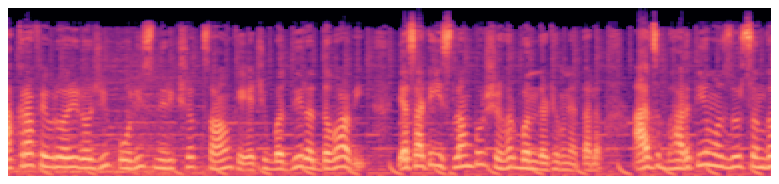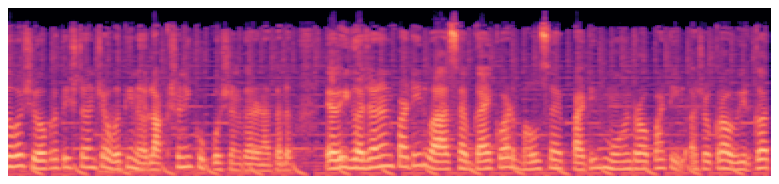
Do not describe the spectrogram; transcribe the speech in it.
अकरा फेब्रुवारी रोजी पोलीस निरीक्षक साळुंके याची बदली रद्द व्हावी यासाठी इस्लामपूर शहर बंद ठेवण्यात आलं. आज भारतीय मजदूर संघ व शिवप्रतिष्ठानच्या वतीनं लाक्षणिक उपोषण करण्यात आलं. यावेळी गजानन पाटील बाळासाहेब गायकवाड भाऊसाहेब पाटील मोहनराव पाटील अशोकराव विरकर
